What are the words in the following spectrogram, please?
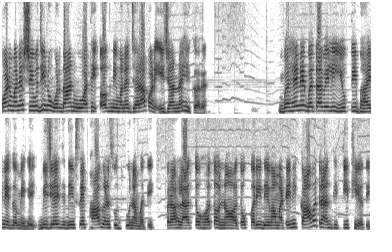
પણ મને શિવજીનું વરદાન હોવાથી અગ્નિ મને જરા પણ ઈજા નહીં કરે. બહેને બતાવેલી યુક્તિ ભાઈને ગમી ગઈ. બીજે જ દિવસે ફાગણ સુદ પૂનમ હતી પ્રહલાદ તો હતો, ન હતો, કરી દેવા માટેની કાવત રાંધી તિથિ હતી.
